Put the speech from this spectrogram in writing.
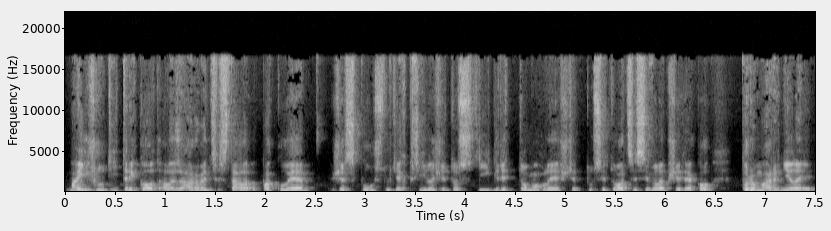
mají žlutý trikot, ale zároveň se stále opakuje, že spoustu těch příležitostí, kdy to mohli ještě tu situaci si vylepšit, jako promarnili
